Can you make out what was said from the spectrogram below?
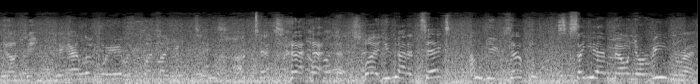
you know, ain't gotta look weird, but like you text. I text. but you gotta text. I'm gonna give you an example. Say you have me on your reading right.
